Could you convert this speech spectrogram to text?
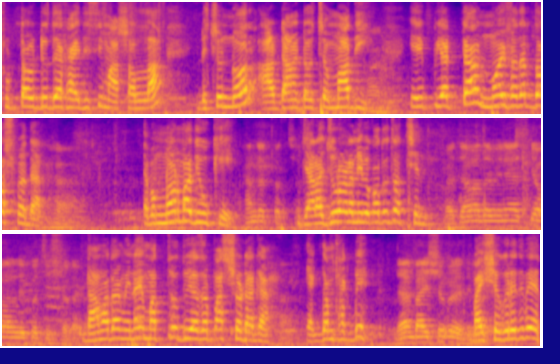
ঠুটটা উঠে দেখাই দিছি মাশাল্লাহ এটা হচ্ছে নর আর ডানাটা হচ্ছে মাদি। এই পিয়ারটা নয় ফেদার দশ ফেদার। হ্যাঁ। এবং উকে হান্ড্রেড যারা জোড়াটা নেবে কত চাচ্ছেন? নেই দামাদামি নয় মাত্র দুই হাজার পাঁচশো টাকা। হ্যাঁ। একদম থাকবে? বাইশশো করে দিবেন।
